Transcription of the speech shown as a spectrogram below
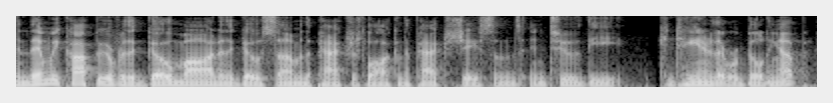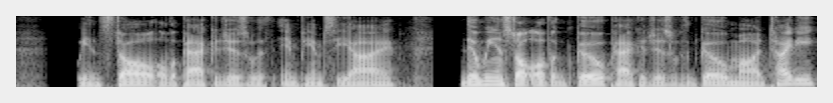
And then we copy over the Go mod and the Go sum and the package lock and the package JSONs into the container that we're building up. We install all the packages with npm CI. Then we install all the Go packages with Go mod tidy.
